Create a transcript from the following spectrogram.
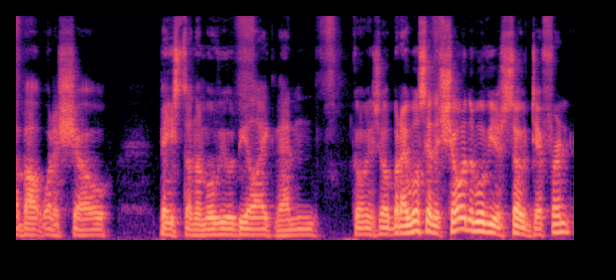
about what a show based on the movie would be like, then going so. But I will say the show and the movie are so different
